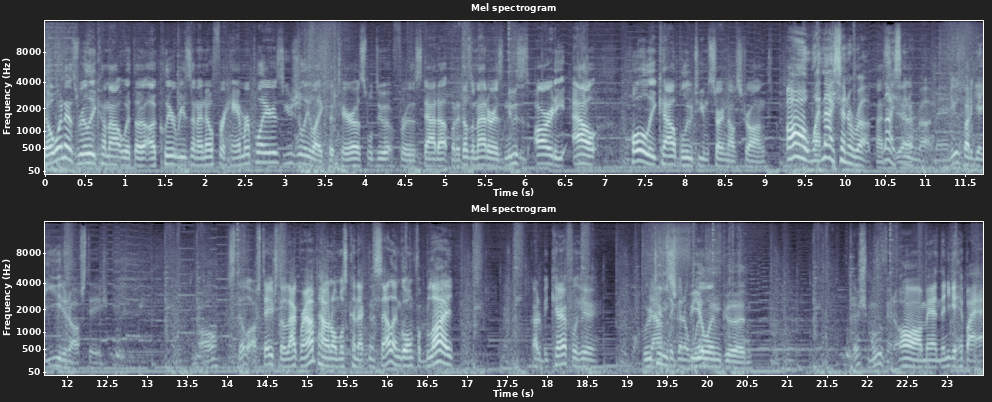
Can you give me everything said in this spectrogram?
no one has really come out with a, a, clear reason. I know for Hammer players, usually like the Teros will do it for the stat up, but it doesn't matter as Neuz is already out. Holy cow, blue team starting off strong. Oh, what nice interrupt. Nice, nice yeah. interrupt, man. He was about to get yeeted off stage. Oh, still off stage though. That ground pound almost connecting Selen, going for blood. Gotta be careful here. Blue Down team's feeling win. good. They're moving. Oh man, then you get hit by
